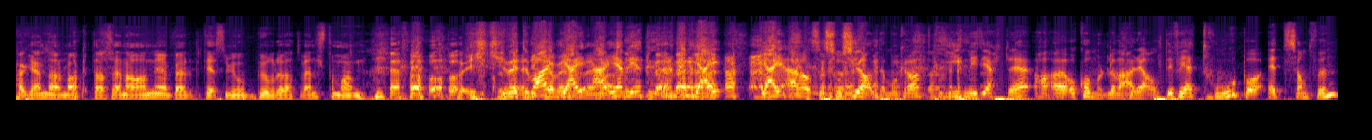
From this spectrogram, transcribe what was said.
agendaen makta, så en annen i Arbeiderpartiet som jo burde vært venstremann. du vet hva, jeg, er, jeg vet ikke, men jeg, jeg, er altså sosialdemokrat i mitt hjerte og kommer til å være det alltid. For jeg tror på et samfunn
